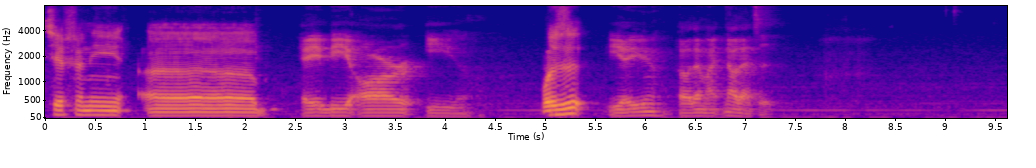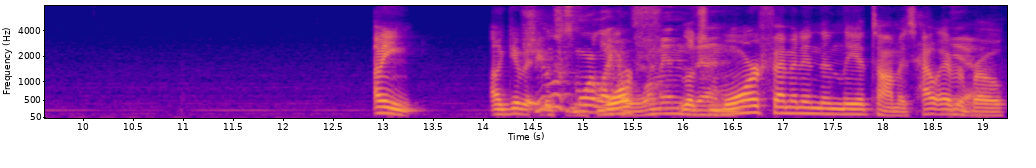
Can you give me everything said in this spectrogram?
Tiffany. Uh, A B R E what is it? E A U. Oh, that might no, that's it. I mean, I'll give it. She looks more like a woman Looks than- more feminine than Lia Thomas. However, Yeah. bro,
